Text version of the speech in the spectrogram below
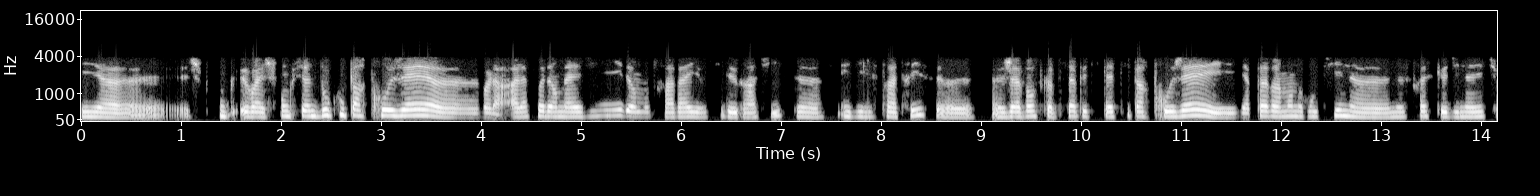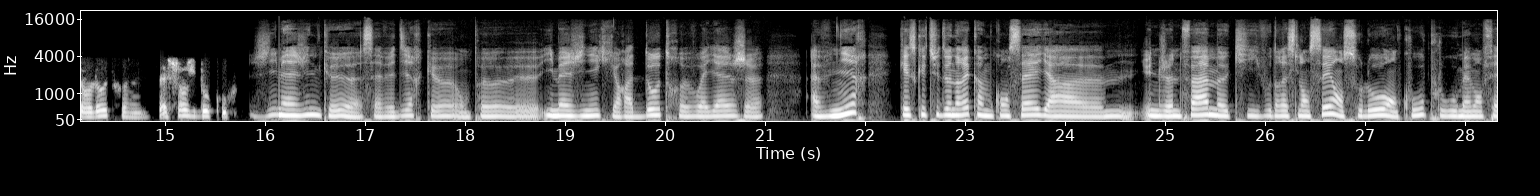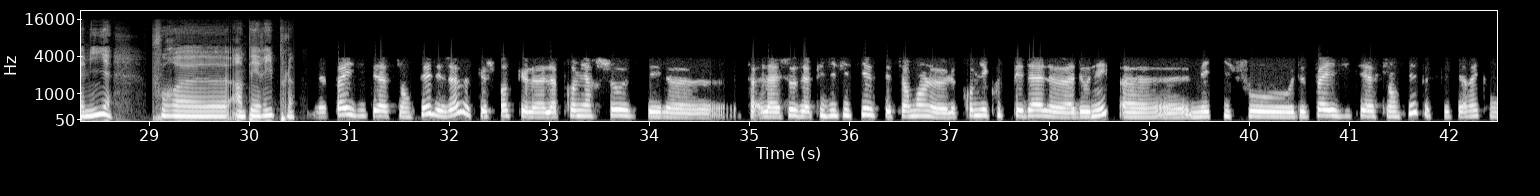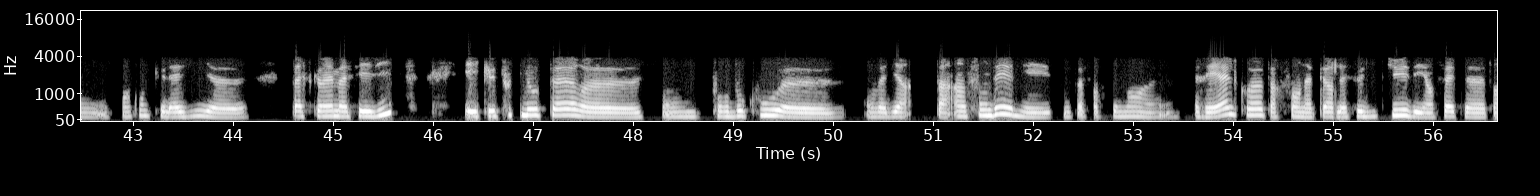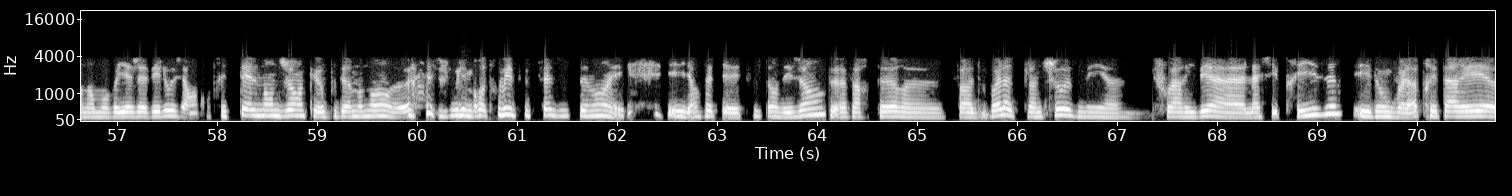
Et euh, je, ouais, je fonctionne beaucoup par projet, euh, voilà, à la fois dans ma vie, dans mon travail aussi de graphiste euh, et d'illustratrice. Euh, j'avance comme ça petit à petit par projet et il n'y a pas vraiment de routine, ne serait-ce que d'une année sur l'autre. ça change beaucoup. J'imagine que ça veut dire qu'on peut imaginer qu'il y aura d'autres voyages à venir. Qu'est-ce que tu donnerais comme conseil à une jeune femme qui voudrait se lancer en solo, en couple ou même en famille pour euh, un périple. Ne pas hésiter à se lancer déjà, parce que je pense que la, première chose, c'est le, la chose la plus difficile, c'est sûrement le, premier coup de pédale euh, à donner, euh, mais qu'il faut ne pas hésiter à se lancer, parce que c'est vrai qu'on se rend compte que la vie euh, passe quand même assez vite et que toutes nos peurs euh, sont pour beaucoup, on va dire, pas infondées, mais sont pas forcément euh, quoi. Parfois, on a peur de la solitude et en fait, euh, pendant mon voyage à vélo, j'ai rencontré tellement de gens qu'au bout d'un moment, euh, je voulais me retrouver toute seule justement et, et en fait, il y avait tout le temps des gens. On peut avoir peur, enfin voilà, de plein de choses, mais il faut arriver à lâcher prise et donc voilà, préparer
